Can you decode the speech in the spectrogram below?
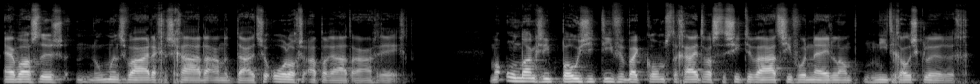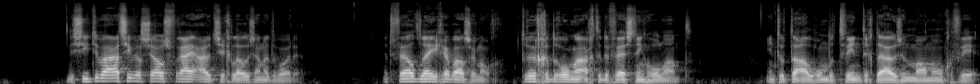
Er was dus noemenswaardige schade aan het Duitse oorlogsapparaat aangericht. Maar ondanks die positieve bijkomstigheid was de situatie voor Nederland niet rooskleurig. De situatie was zelfs vrij uitzichtloos aan het worden. Het veldleger was er nog, teruggedrongen achter de vesting Holland. In totaal 120.000 man ongeveer.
